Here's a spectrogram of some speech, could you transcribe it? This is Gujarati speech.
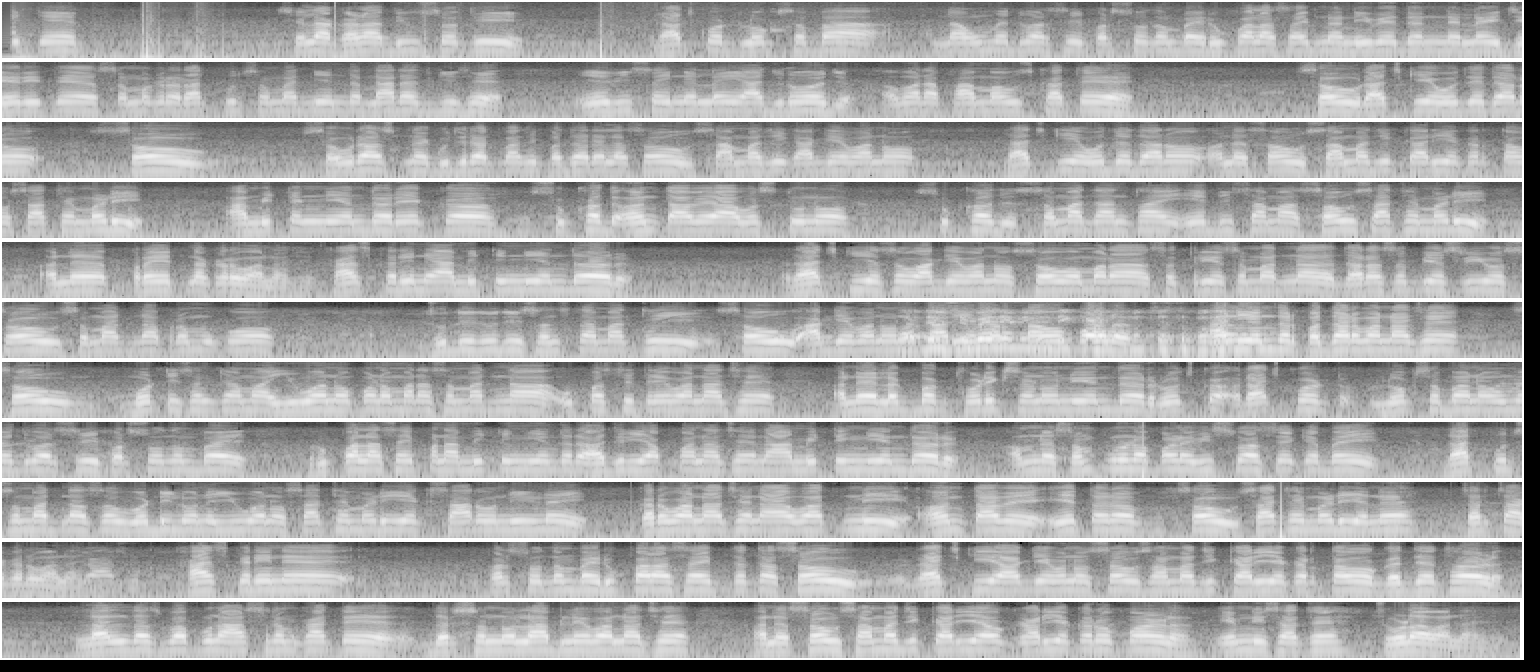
તે છેલ્લા ઘણા દિવસોથી રાજકોટ લોકસભાના ઉમેદવાર શ્રી પરસોત્તમભાઈ રૂપાલા સાહેબના નિવેદનને લઈ જે રીતે સમગ્ર રાજપૂત સમાજની અંદર નારાજગી છે, એ વિષયને લઈ આજ રોજ અમારા ફાર્મ હાઉસ ખાતે સૌ રાજકીય હોદ્દેદારો, સૌ સૌરાષ્ટ્રને ગુજરાતમાંથી પધારેલા સૌ સામાજિક આગેવાનો, રાજકીય હોદ્દેદારો અને સૌ સામાજિક કાર્યકર્તાઓ સાથે મળી આ મિટિંગની અંદર એક સુખદ અંત આવે આ વસ્તુનો. સુખદ સમાધાન થાય એ દિશામાં સૌ સાથે મળી અને પ્રયત્ન કરવાના છે. ખાસ કરીને આ મિટિંગની અંદર રાજકીય સૌ આગેવાનો, સૌ અમારા ક્ષત્રિય સમાજના ધારાસભ્યશ્રીઓ, સૌ સમાજના પ્રમુખો જુદી જુદી સંસ્થામાંથી સૌ આગેવાનો અને કાર્યકર્તાઓ પણ આની અંદર પધારવાના છે. સૌ મોટી સંખ્યામાં યુવાનો પણ અમારા સમાજના ઉપસ્થિત રહેવાના છે અને લગભગ થોડીક ક્ષણોની અંદર રોજ રાજકોટ લોકસભાના ઉમેદવાર શ્રી પરસોત્તમભાઈ રૂપાલા સાહેબ પણ આ મિટિંગની અંદર હાજરી આપવાના છે અને આ મિટિંગની અંદર અમને સંપૂર્ણપણે વિશ્વાસ છે કે ભાઈ રાજપૂત સમાજના સૌ વડીલો અને યુવાનો સાથે મળી એક સારો નિર્ણય કરવાના છે અને આ વાતની અંત આવે એ તરફ સૌ સાથે મળી અને ચર્ચા કરવાના ખાસ કરીને પરસોત્તમભાઈ રૂપાલા સાહેબ તથા સૌ રાજકીય આગેવાનો, સૌ સામાજિક કાર્યકર્તાઓ, ગદ્યથળ, લાલદાસ બાપુના આશ્રમ ખાતે દર્શનનો લાભ લેવાના છે અને સૌ સામાજિક કાર્ય કાર્યકરો પણ એમની સાથે જોડાવાના છે.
